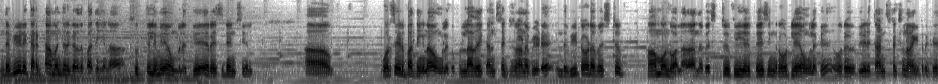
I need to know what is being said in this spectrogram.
இந்த வீடு கரெக்டாக அமைஞ்சிருக்கிறது பார்த்தீங்கன்னா சுற்றிலுமே உங்களுக்கு ரெசிடென்ஷியல் ஒரு சைடு பார்த்தீங்கன்னா உங்களுக்கு ஃபுல்லாகவே கன்ஸ்ட்ரக்ஷன் ஆன வீடு. இந்த வீட்டோட வெஸ்ட்டு காம்பவுண்ட் வால் அதாவது அந்த வெஸ்ட் ஃபேஸிங் ரோட்லேயே உங்களுக்கு ஒரு வீடு கன்ஸ்ட்ரக்ஷன் ஆகிட்டு இருக்கு.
